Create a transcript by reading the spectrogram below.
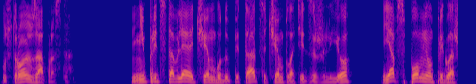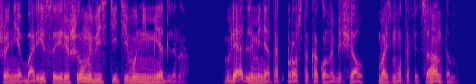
Устрою запросто. Не представляя, чем буду питаться, чем платить за жилье, я вспомнил приглашение Бориса и решил навестить его немедленно. Вряд ли меня так просто, как он обещал, возьмут официантом.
